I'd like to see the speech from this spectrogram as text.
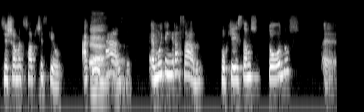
se chama de soft skill. Aqui é, em casa é. é muito engraçado, porque estamos todos. É,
